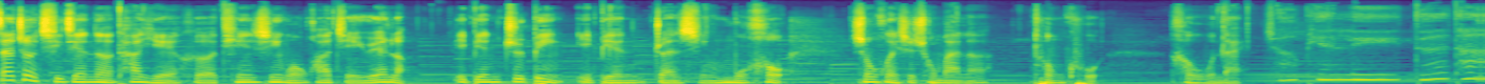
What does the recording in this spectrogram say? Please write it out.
在这期间呢，他也和天星文化解约了，一边治病，一边转型幕后，生活也是充满了痛苦和无奈。照片里的他，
